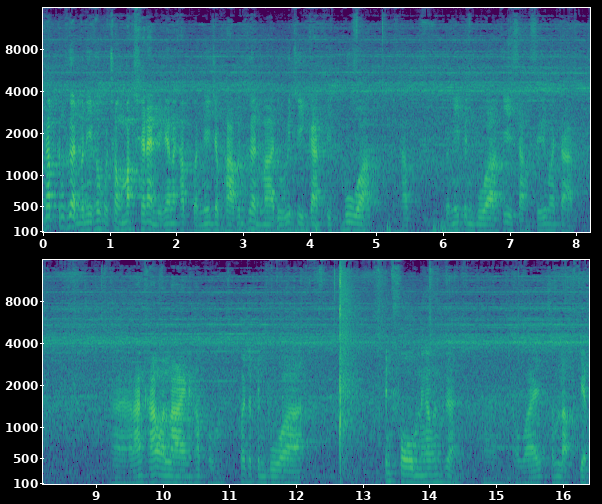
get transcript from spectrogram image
ดีครับเพื่อนๆวันนี้พบกับช่องมักชแนลอีกแล้วนะครับ วันนี้จะพาเพื่อนๆมาดูวิธีการติดบัวครับตัวนี้เป็นบัวที่สั่งซื้อมาจาการ้านค้าออนไลน์นะครับ ผมก็จะเป็นบัว เป็นโฟมนะครับเพื่อนๆเอาไว้สำหรับเก็บ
